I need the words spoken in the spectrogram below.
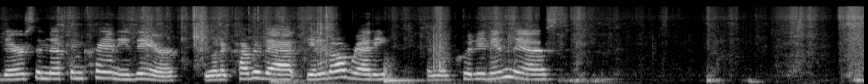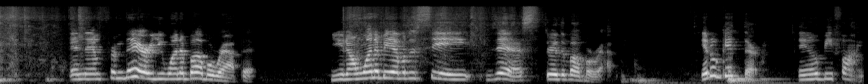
there's the nook and cranny there. You want to cover that, get it all ready, and then put it in this. And then from there, you want to bubble wrap it. You don't want to be able to see this through the bubble wrap. It'll get there and it'll be fine.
